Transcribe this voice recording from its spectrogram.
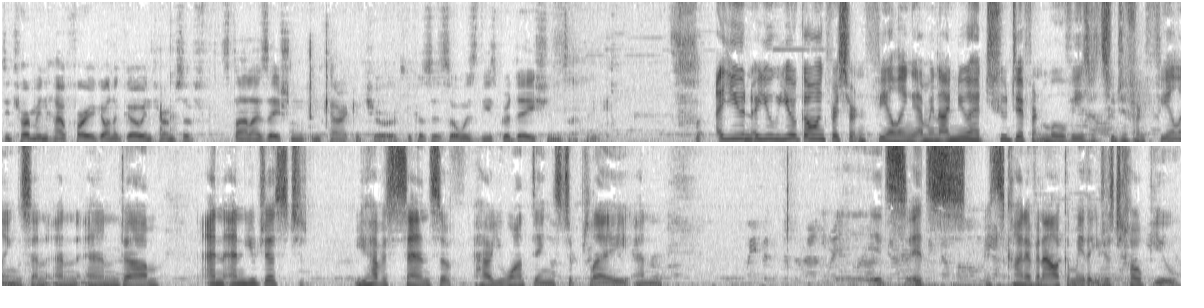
determine how far you're going to go in terms of stylization and caricature? Because there's always these gradations, I think. You know, you you're going for a certain feeling. I mean, I knew I had two different movies with two different feelings, and and and um, and and you just you have a sense of how you want things to play, and it's it's it's kind of an alchemy that you just hope you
